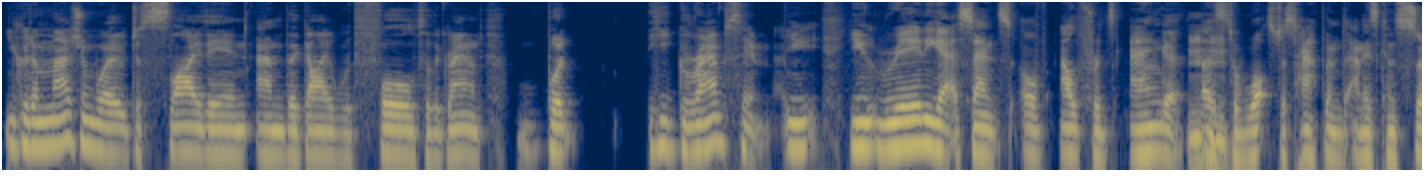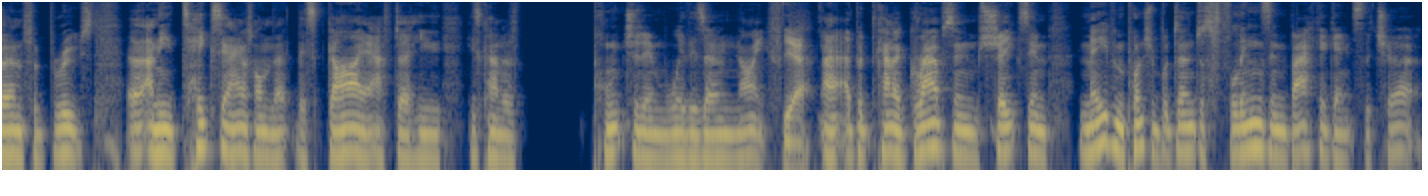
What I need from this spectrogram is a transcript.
you could imagine where it would just slide in and the guy would fall to the ground, but he grabs him. You you really get a sense of Alfred's anger as to what's just happened and his concern for Bruce, uh, and he takes it out on the, this guy after he he's kind of punctured him with his own knife yeah, uh, but kind of grabs him, shakes him, may even punch him, but then just flings him back against the chair.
